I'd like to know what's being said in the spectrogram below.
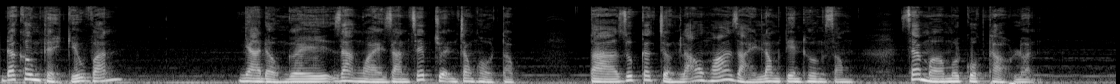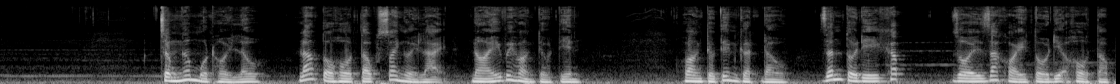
đã không thể cứu vãn. Nhà đầu người ra ngoài dàn xếp chuyện trong hồ tộc. Ta giúp các trưởng lão hóa giải Long Tiên Hương xong, sẽ mở một cuộc thảo luận trầm ngâm một hồi lâu, lão tổ hồ tộc xoay người lại, nói với Hoàng Tiểu Tiên. Hoàng Tiểu Tiên gật đầu, dẫn tôi đi khắp rồi ra khỏi tổ địa hồ tộc.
